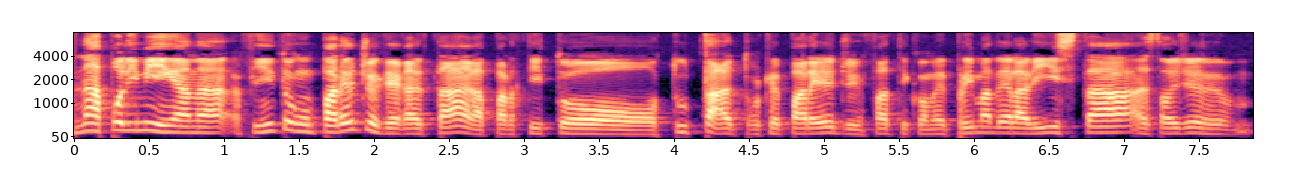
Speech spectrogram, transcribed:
Napoli-Milan finito in un pareggio che in realtà era partito tutt'altro che pareggio, infatti come prima della lista stavo dicendo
